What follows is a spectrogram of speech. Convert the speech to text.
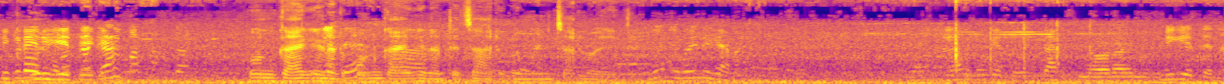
तिकडे घेते का? कोण काय घेणार कोण काय घेणार त्याचा आर्ग्युमेंट चालू आहे इथे. मी घेते ना.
